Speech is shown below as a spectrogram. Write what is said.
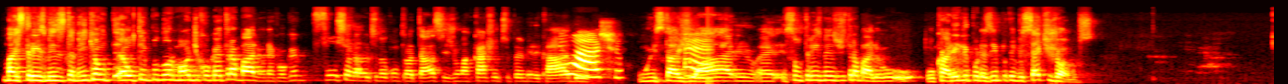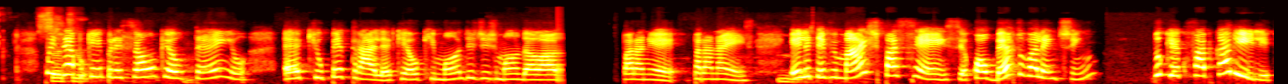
Mas três meses também, que é o, é o tempo normal de qualquer trabalho, né? Qualquer funcionário que você vai contratar, seja uma caixa de supermercado, Eu acho. um estagiário, é, são três meses de trabalho. O, o por exemplo, teve sete jogos. Pois Sete é, porque a impressão que eu tenho é que o Petralha, que é o que manda e desmanda lá do Paranaense, Hum. ele teve mais paciência com o Alberto Valentim do que com o Fábio Carilli.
